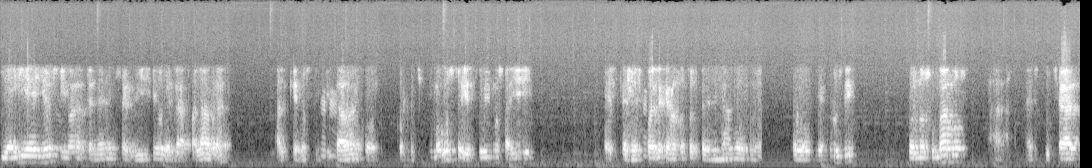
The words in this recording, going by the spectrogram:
y ahí ellos iban a tener un servicio de la palabra al que nos invitaban con, muchísimo gusto, y estuvimos ahí este, después de que nosotros terminamos de Crucis, pues nos sumamos a, escuchar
